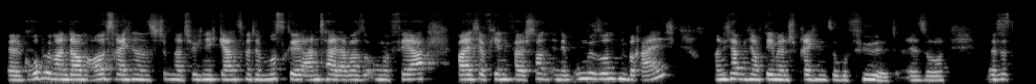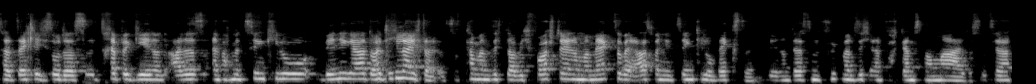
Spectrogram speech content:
äh, grob über den Daumen ausrechnen. Das stimmt natürlich nicht ganz mit dem Muskelanteil, aber so ungefähr war ich auf jeden Fall schon in dem ungesunden Bereich. Und ich habe mich auch dementsprechend so gefühlt. Also es ist tatsächlich so, dass Treppe gehen und alles einfach mit 10 Kilo weniger deutlich leichter ist. Das kann man sich, glaube ich, vorstellen. Und man merkt es aber erst, wenn die 10 Kilo weg sind. Währenddessen fühlt man sich einfach ganz normal. Das ist ja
